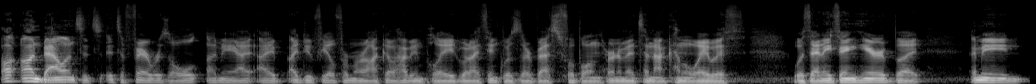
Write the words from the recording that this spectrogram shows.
on balance, it's it's a fair result. I mean, I, I I do feel for Morocco having played what I think was their best football in tournament to not come away with with anything here. But I mean,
